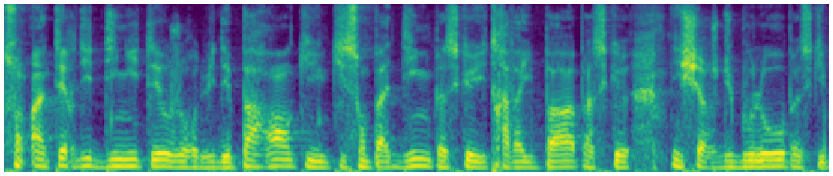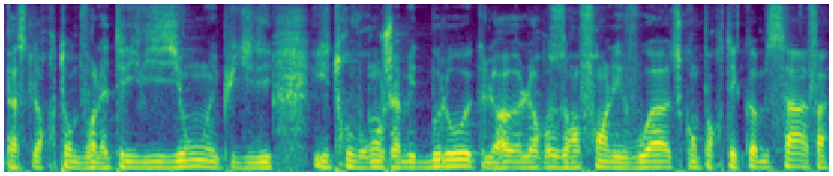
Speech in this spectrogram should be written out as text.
sont interdits de dignité aujourd'hui, des parents qui ne sont pas dignes parce qu'ils ne travaillent pas, parce qu'ils cherchent du boulot, parce qu'ils passent leur temps devant la télévision et puis ils ne trouveront jamais de boulot et que leurs enfants les voient se comporter comme ça. Enfin,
